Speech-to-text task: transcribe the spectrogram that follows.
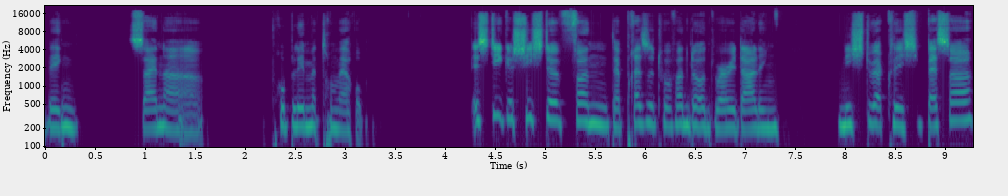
wegen seiner Probleme drumherum. Ist die Geschichte von der Pressetour von Don't Worry Darling nicht wirklich besser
